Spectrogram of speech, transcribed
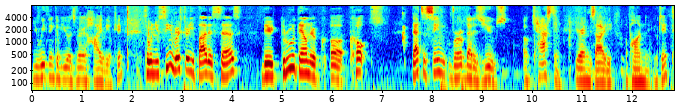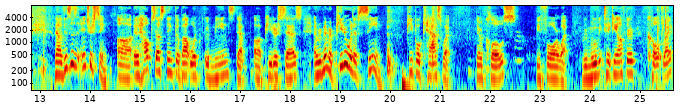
you. We think of you as very highly, okay? So when you see in verse 35, it says, they threw down their uh, coats. That's the same verb that is used of casting your anxiety upon you. Okay, now this is interesting. Uh, it helps us think about what it means that uh, Peter says. And remember, Peter would have seen people cast what their clothes before what removing, taking off their coat, right,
